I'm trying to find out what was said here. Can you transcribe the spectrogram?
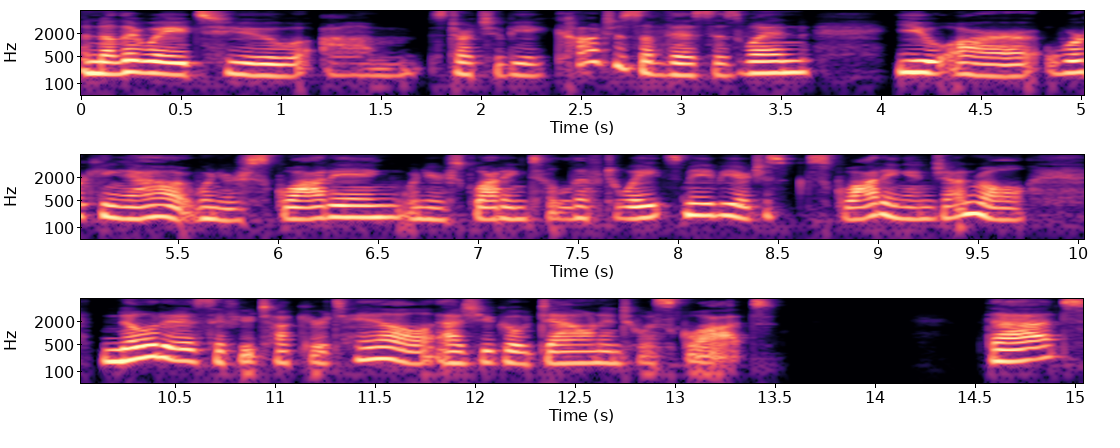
Another way to um, start to be conscious of this is when you are working out, when you're squatting, when you're squatting to lift weights, maybe, or just squatting in general. Notice if you tuck your tail as you go down into a squat. That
